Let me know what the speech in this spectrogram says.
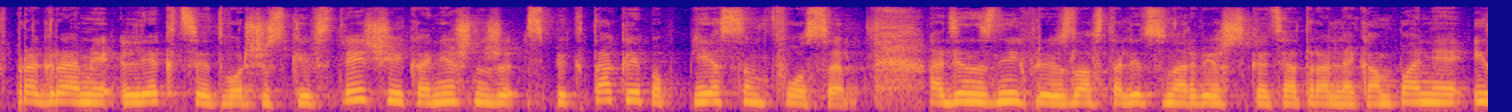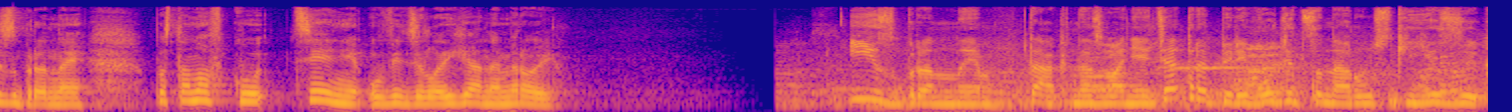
В программе лекции, творческие встречи и, конечно же, спектакли по пьесам Фоссе. Один из них привезла в столицу норвежская театральная компания «Избранные». Постановку «Тени» увидела Яна Мирой. «Избранные». Так название театра переводится на русский язык.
